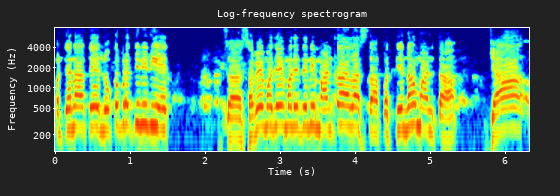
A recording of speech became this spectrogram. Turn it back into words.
पण त्यांना ते लोकप्रतिनिधी आहेत. स- सभेमध्ये मध्ये त्यांनी मांडता आला असता पण ते न मांडता ज्या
